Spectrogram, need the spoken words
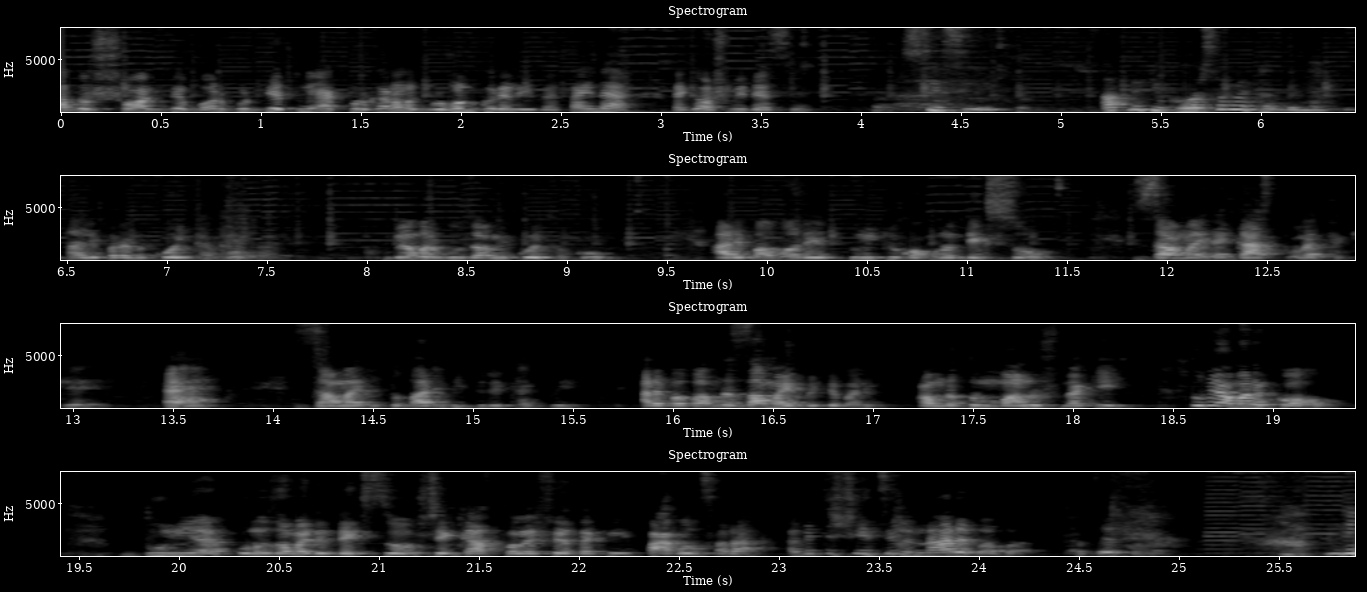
আদর সোয়াগ দিয়ে ভরপুর দিয়ে তুমি এক প্রকার আমাকে গ্রহণ করে নিবে তাই না? নাকি অসুবিধা আছে? আপনি কি ঘর সময় থাকবেন তাহলে পরে আমি কই থাকো তুমি আবার বুঝো আমি কই থাকো আরে বাবারে তুমি কি কখনো দেখছ জামাইরা গাছ তলায় থাকে হ্যাঁ? জামাইরা তো বাড়ির ভিতরেই থাকবে। আরে বাবা, আমরা জামাই হইতে পারি। আমরা তো মানুষ নাকি? তুমি আবার কহ দুনিয়ার কোনো জামাইতে দেখছ, সে গাছ তলায় শুয়ে থাকে, পাগল ছাড়া? আমি তো সেই ছিলেন না রে বাবা। আচ্ছা আপনি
